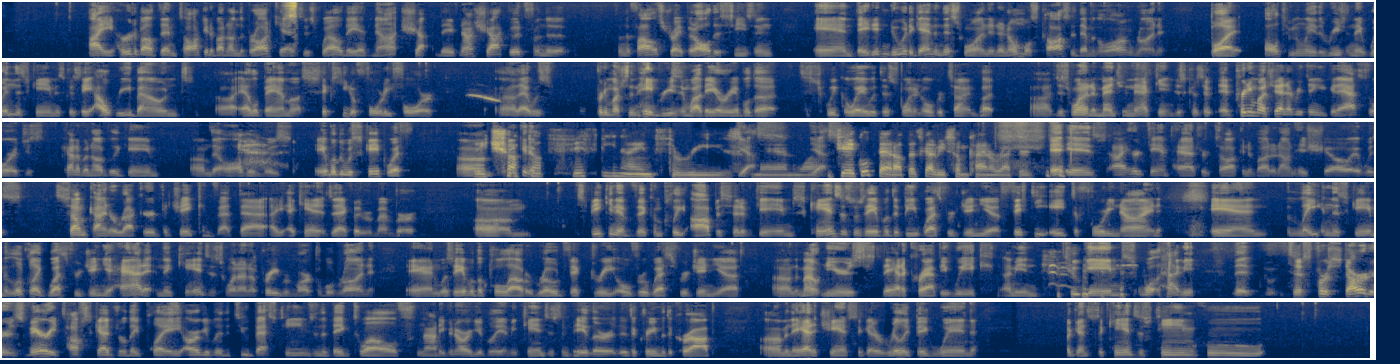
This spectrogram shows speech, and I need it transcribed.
I heard about them talking about on the broadcast as well. They have not shot. They've not shot good from the from the foul stripe at all this season, and they didn't do it again in this one, and it almost costed them in the long run. But ultimately, the reason they win this game is because they out rebound uh, Alabama sixty to forty four. Uh, that was pretty much the main reason why they were able to, to squeak away with this one in overtime. But uh, just wanted to mention that game just because it, it pretty much had everything you could ask for. It just kind of an ugly game um, that Auburn was able to escape with. Um, they chucked up 59 threes, yes, man. Wow. Yes. Jake, look that up. That's got to be some kind of record. it is. I heard Dan Patrick talking about it on his show. It was some kind of record, but Jake can vet that. I, I can't exactly remember. Um, speaking of the complete opposite of games, Kansas was able to beat West Virginia 58 to 49. And late in this game, it looked like West Virginia had it. And then Kansas went on a pretty remarkable run and was able to pull out a road victory over West Virginia. Uh, the Mountaineers they had a crappy week. I mean, two games. Well, I mean, just for starters, very tough schedule. They play arguably the two best teams in the Big Twelve. Not even arguably. I mean, Kansas and Baylor they're the cream of the crop, um, and they had a chance to get a really big win against the Kansas team who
